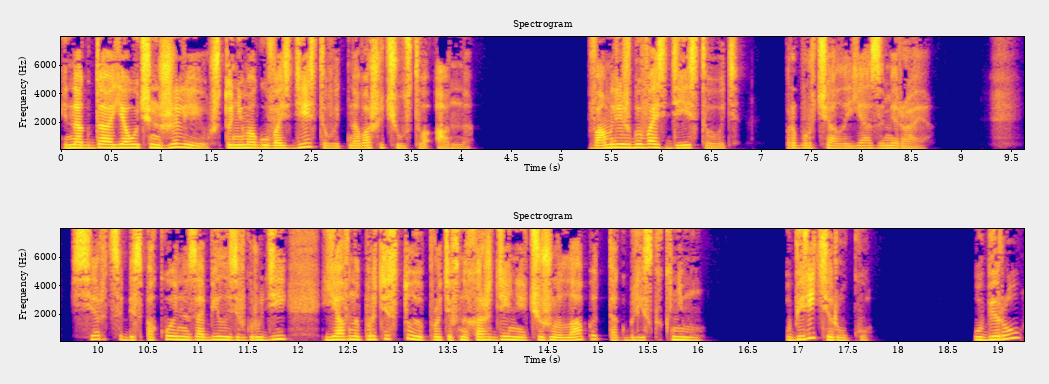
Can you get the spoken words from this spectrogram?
«Иногда я очень жалею, что не могу воздействовать на ваши чувства, Анна». «Вам лишь бы воздействовать», — пробурчала я, замирая. Сердце беспокойно забилось в груди, явно протестуя против нахождения чужой лапы так близко к нему. «Уберите руку». «Уберу,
